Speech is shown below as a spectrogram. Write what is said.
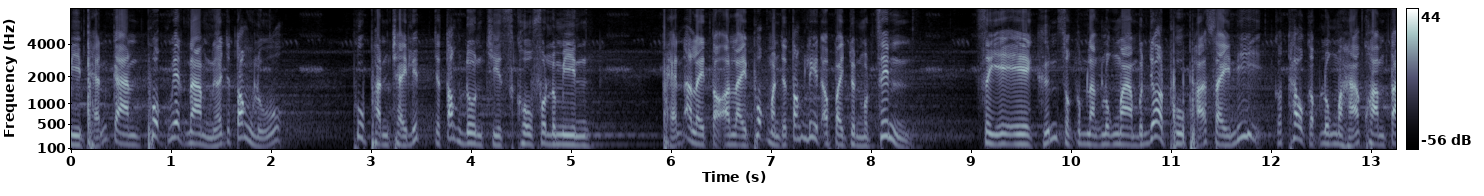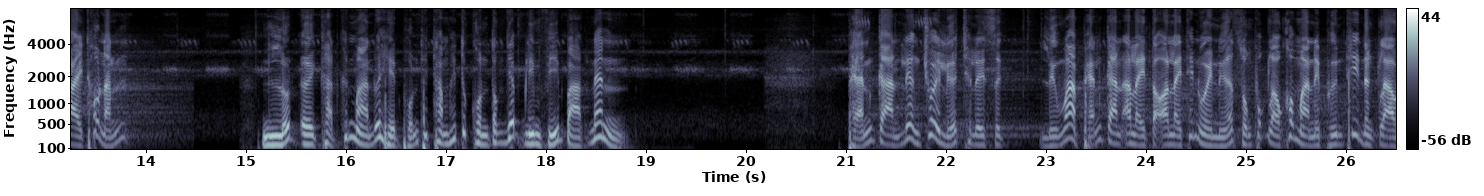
มีแผนการพวกเวียดนามเหนือจะต้องรู้ ผู้พันชัยฤทธิ์จะต้องโดนฉีดสโคโฟลามีน แผนอะไรต่ออะไรพวกมันจะต้องรีดเอาไปจนหมดสิ้น CAA ขืนส่งกำลังลงมาบนยอดภูผาไซนี่ก็เท่ากับลงมาหาความตายเท่านั้น ลดเอ่ยขัดขึ้นมาด้วยเหตุผลที่ทำให้ทุกคนต้องเย็บริมฝีปากแน่น แผนการเรื่องช่วยเหลือเฉลยศึก หรือว่าแผนการอะไรต่ออะไรที่หน่วยเหนือส่งพวกเราเข้ามาในพื้นที่ดังกล่าว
